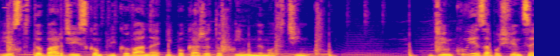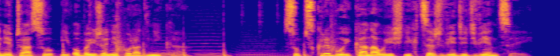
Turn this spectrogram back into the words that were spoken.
Jest to bardziej skomplikowane i pokażę to w innym odcinku. Dziękuję za poświęcenie czasu i obejrzenie poradnika. Subskrybuj kanał jeśli chcesz wiedzieć więcej.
